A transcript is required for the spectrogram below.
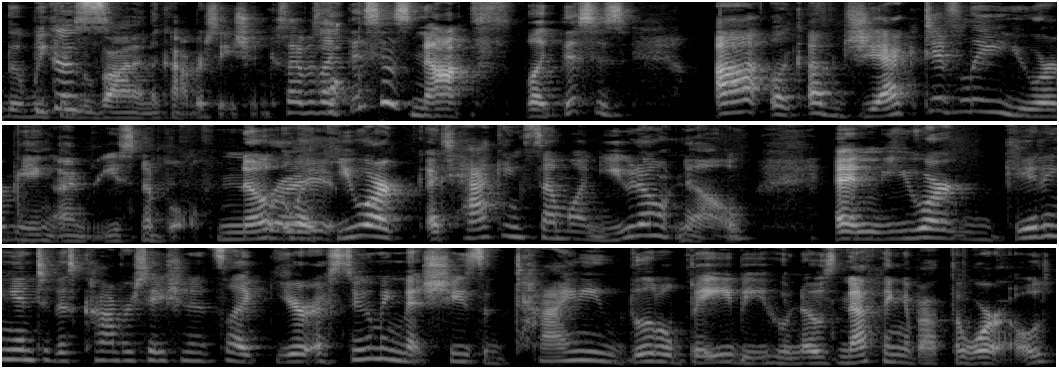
that we Because- can move on in the conversation. Because I was like, this is not like this is. Uh, like objectively, you are being unreasonable. No, Right. like you are attacking someone you don't know, and you are getting into this conversation. It's like you're assuming that she's a tiny little baby who knows nothing about the world.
